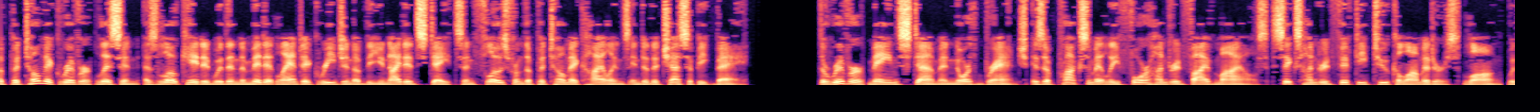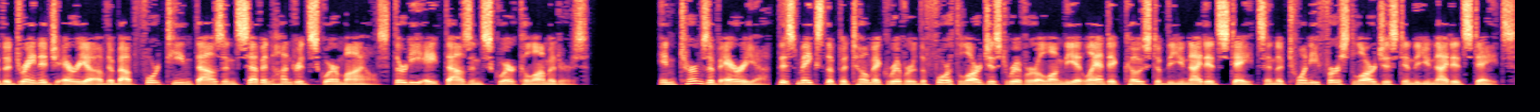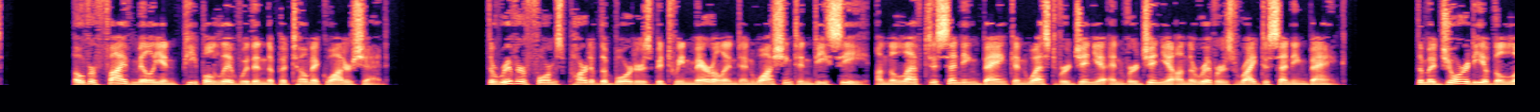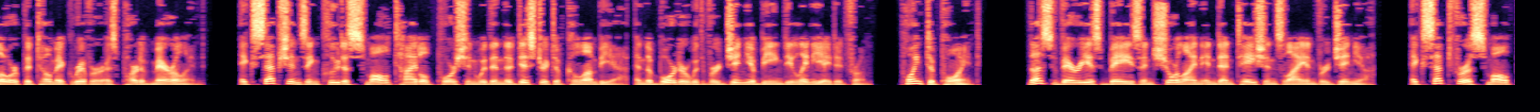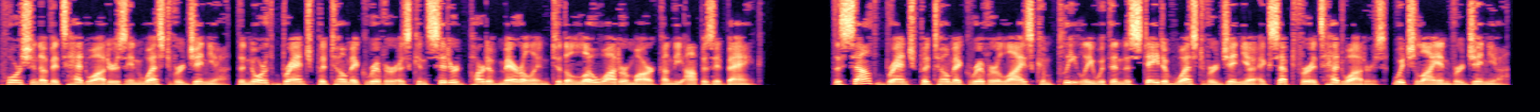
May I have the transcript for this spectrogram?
The Potomac River listen is located within the Mid-Atlantic region of the United States and flows from the Potomac Highlands into the Chesapeake Bay. The river main stem and north branch is approximately 405 miles 652 kilometers long, with a drainage area of about 14,700 square miles 38,000 square kilometers. In terms of area, this makes the Potomac River the fourth largest river along the Atlantic coast of the United States and the 21st largest in the United States. Over 5 million people live within the Potomac watershed. The river forms part of the borders between Maryland and Washington, D.C., on the left descending bank and West Virginia and Virginia on the river's right descending bank. The majority of the lower Potomac River is part of Maryland. Exceptions include a small tidal portion within the District of Columbia, and the border with Virginia being delineated from point to point. Thus various bays and shoreline indentations lie in Virginia. Except for a small portion of its headwaters in West Virginia, the North Branch Potomac River is considered part of Maryland to the low water mark on the opposite bank. The South Branch Potomac River lies completely within the state of West Virginia except for its headwaters, which lie in Virginia.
